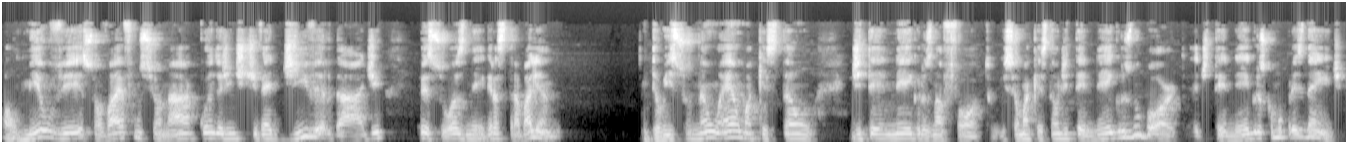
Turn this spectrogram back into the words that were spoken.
ao meu ver, só vai funcionar quando a gente tiver de verdade pessoas negras trabalhando. Então, isso não é uma questão de ter negros na foto. Isso é uma questão de ter negros no board, é de ter negros como presidente,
